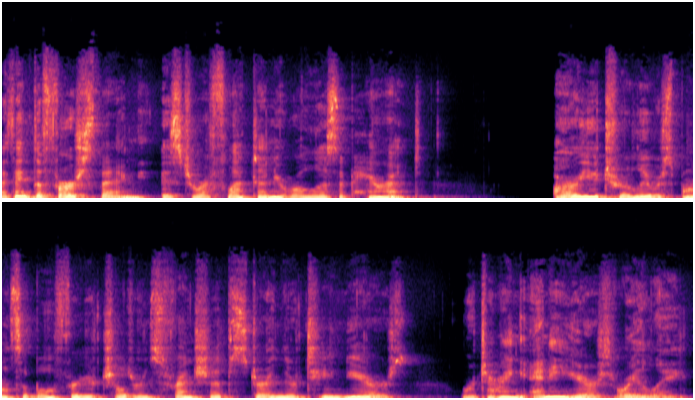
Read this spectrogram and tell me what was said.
I think the first thing is to reflect on your role as a parent. Are you truly responsible for your children's friendships during their teen years, or during any years, really?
